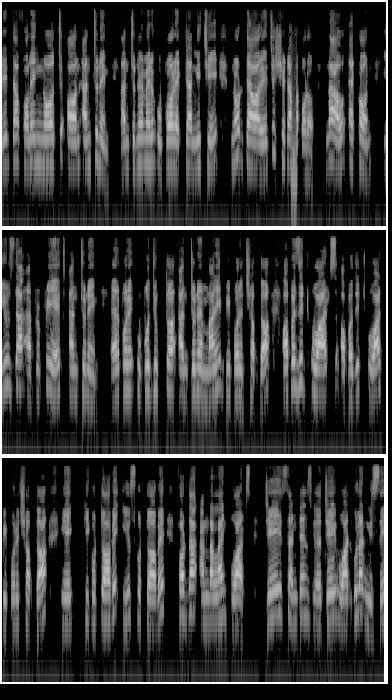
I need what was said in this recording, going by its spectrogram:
Read the following note on antonym অ্যান্টোনেমের উপর একটা নিচে নোট দেওয়া রয়েছে, সেটা পড়ো। নাও এখন ইউজ দ্য অ্যাপ্রোপ্রিয়েট অ্যান্টোনেম এরপরে উপযুক্ত অ্যান্টোনেম মানে বিপরীত শব্দ। অপোজিট ওয়ার্ডস অপোজিট ওয়ার্ড বিপরীত শব্দ। কি করতে হবে? ইউজ করতে হবে। ফর দ্য আন্ডারলাইন ওয়ার্ডস যে সেন্টেন্স যে ওয়ার্ডগুলোর নিচে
